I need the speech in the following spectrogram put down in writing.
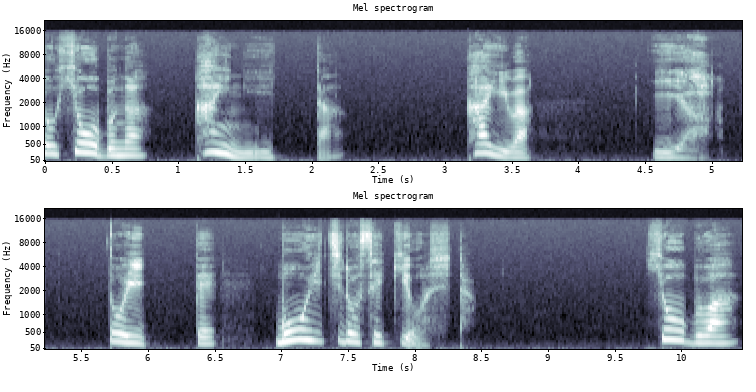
と兵部が甲斐に言った。甲斐は「いや」と言ってもう一度咳をした。兵部は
